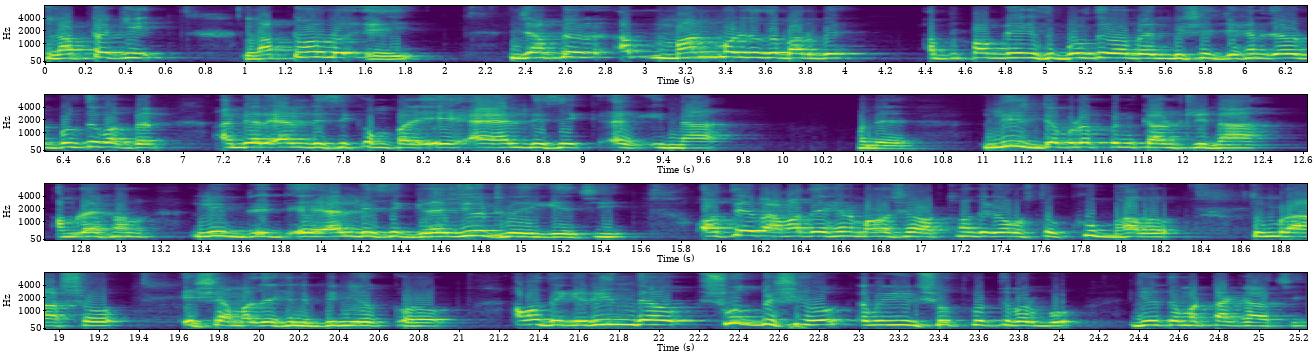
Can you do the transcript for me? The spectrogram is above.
লাভটা কি? লাভটা হলো এই যে আপনার আপ- মান মর্যাদা বাড়বে। আপনি পাবলিক বলতে পারবেন, বিশেষ যেখানে যাবেন বলতে পারবেন, আমি আর এলডিসি কোম্পানি এলডিসি না। মানে লিস্ট ডেভেলপমেন্ট কান্ট্রি না। আমরা এখন লিভ এলডিসি গ্র্যাজুয়েট হয়ে গিয়েছি। অতএব আমাদের এখানে মানুষের অর্থনৈতিক অবস্থা খুব ভালো। তোমরা আসো, এসে আমাদের এখানে বিনিয়োগ করো। আমাদেরকে ঋণ দাও, সুদ বেশি হোক, আমি ঋণ শোধ করতে পারব, যেহেতু আমার টাকা আছে।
